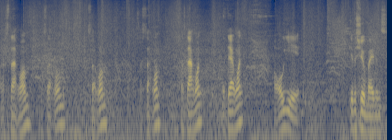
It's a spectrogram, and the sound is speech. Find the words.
That's that one. That's that one. That's that one. That's that one. That's that one. That's that one. Oh yeah. Get the shield maidens.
